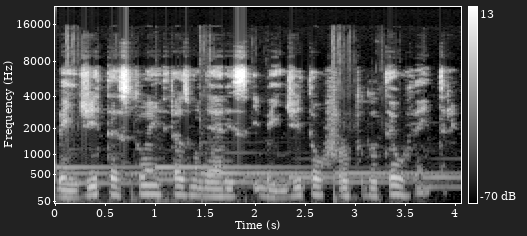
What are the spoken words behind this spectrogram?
Bendita és tu entre as mulheres e bendito é o fruto do teu ventre.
